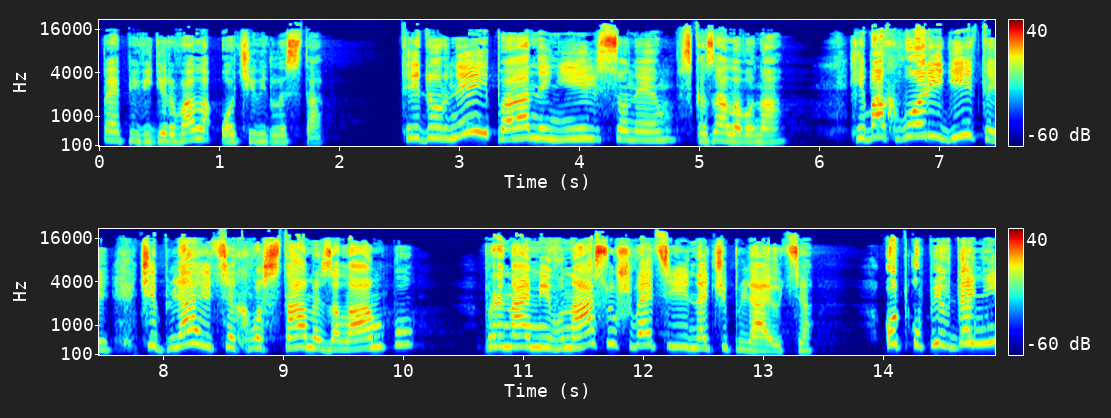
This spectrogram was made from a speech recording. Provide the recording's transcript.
Пепі відірвала очі від листа. Ти дурний, пане Нільсоне, сказала вона. Хіба хворі діти чіпляються хвостами за лампу? Принаймні в нас у Швеції не чіпляються. От у Південній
